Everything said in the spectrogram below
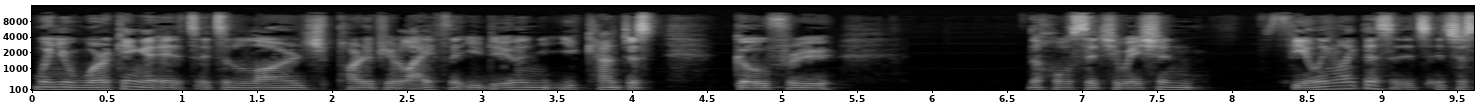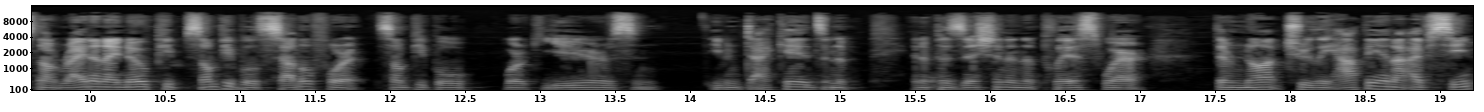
when you're working, it's it's a large part of your life that you do, and you can't just go through the whole situation feeling like this. It's it's just not right. And I know people, some people settle for it. Some people work years and even decades in a in a position in a place where they're not truly happy. And I've seen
